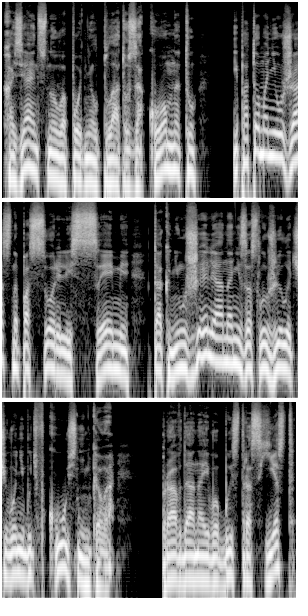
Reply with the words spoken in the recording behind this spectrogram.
хозяин снова поднял плату за комнату, и потом они ужасно поссорились с Эмми, так неужели она не заслужила чего-нибудь вкусненького? Правда, она его быстро съест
